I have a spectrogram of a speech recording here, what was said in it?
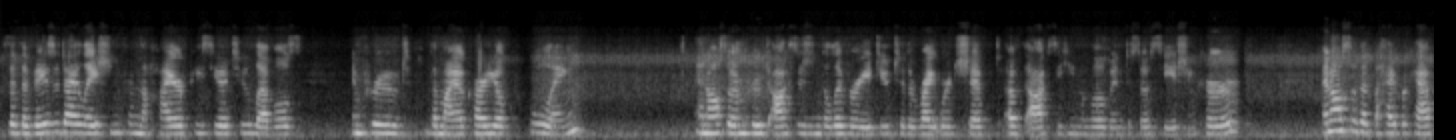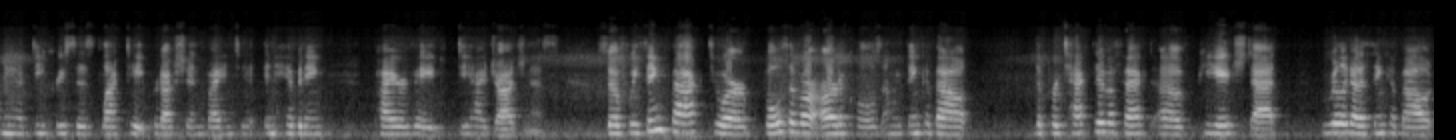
is that the vasodilation from the higher PCO2 levels improved the myocardial cooling, and also improved oxygen delivery due to the rightward shift of the oxyhemoglobin dissociation curve, and also that the hypercapnia decreases lactate production by in inhibiting pyruvate dehydrogenase. So if we think back to our both of our articles and we think about the protective effect of pH stat, we really got to think about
